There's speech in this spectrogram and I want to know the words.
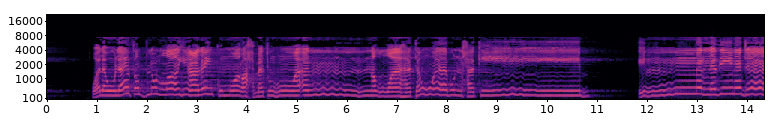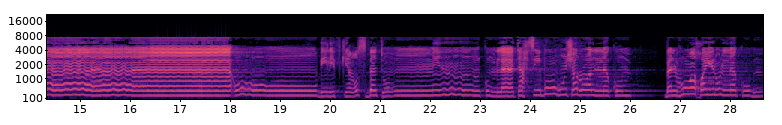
ولولا فضل الله عليكم ورحمته وأن الله تواب حكيم. إن الذين جاءوا بالإفك عصبة منكم لا تحسبوه شرا لكم بل هو خير لكم.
